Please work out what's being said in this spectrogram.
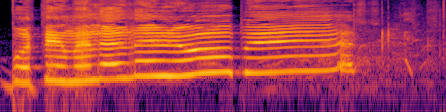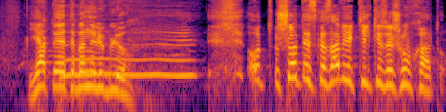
Бо ти мене не любиш. Як то я тебе не люблю? От що ти сказав, як тільки зайшов в хату?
